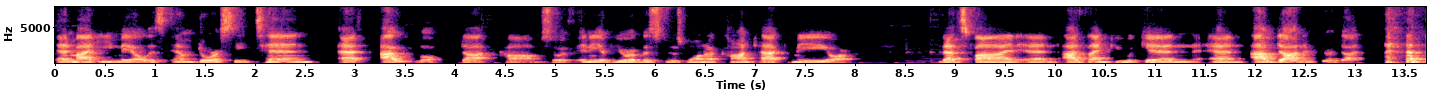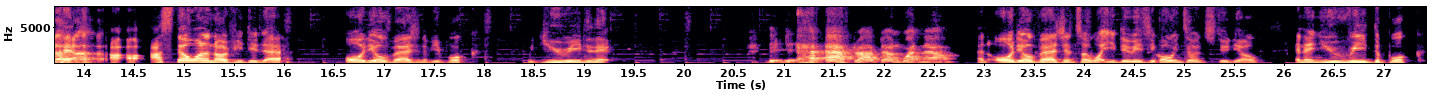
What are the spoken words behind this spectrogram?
And my email is mdorsey10 at outlook.com. So if any of your listeners want to contact me or that's fine. And I thank you again. And I'm done if you're done. I, I, I still want to know if you did an audio version of your book with you reading it, D- d- ha- After I've done what now? an audio version. So what you do is you go into a studio and then you read the book.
